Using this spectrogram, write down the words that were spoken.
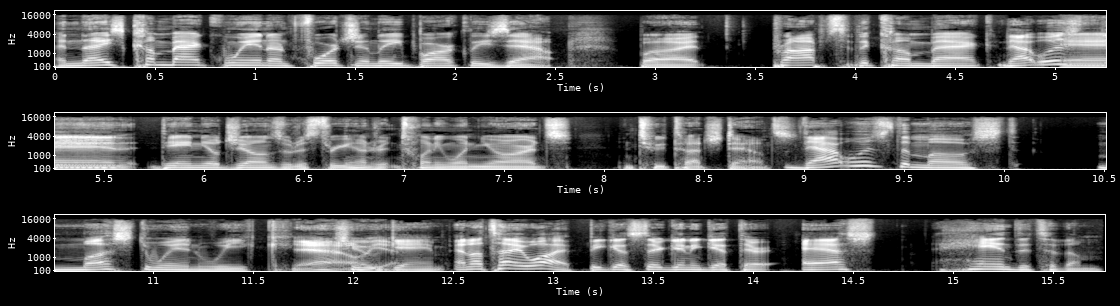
A nice comeback win. Unfortunately, Barkley's out, but props to the comeback. That was the- and Daniel Jones with his 321 yards and two touchdowns. That was the most must-win week Yeah, two oh, yeah. game, and I'll tell you why. Because they're going to get their ass handed to them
